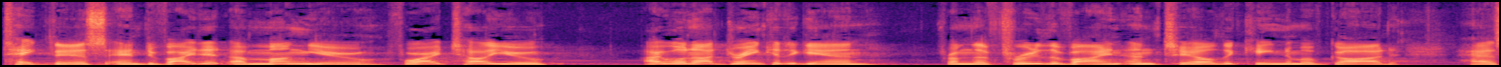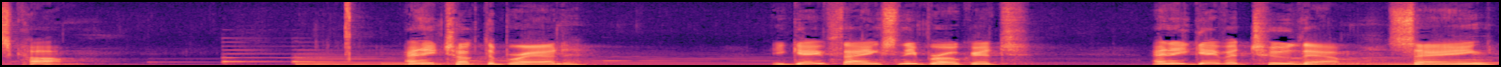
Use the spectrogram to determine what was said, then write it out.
Take this and divide it among you, for I tell you, I will not drink it again from the fruit of the vine until the kingdom of God has come. And he took the bread, he gave thanks, and he broke it and he gave it to them, saying,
